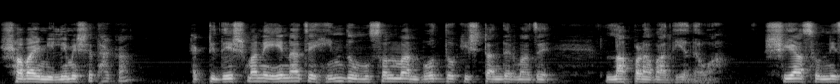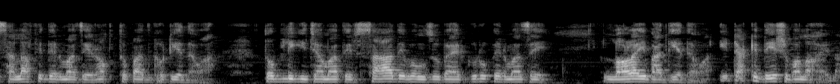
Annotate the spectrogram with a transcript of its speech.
সবাই মিলেমিশে থাকা। একটি দেশ মানে এ না যে হিন্দু, মুসলমান, বৌদ্ধ, খ্রিস্টানদের মাঝে লাপড়া বাঁধিয়ে দেওয়া। শিয়া সুন্নি সালাফিদের মাঝে রক্তপাত ঘটিয়ে দেওয়া, তবলিগি জামাতের সাদ এবং জুবাইর গ্রুপের মাঝে লড়াই বাঁধিয়ে দেওয়া, এটাকে দেশ বলা হয় না।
